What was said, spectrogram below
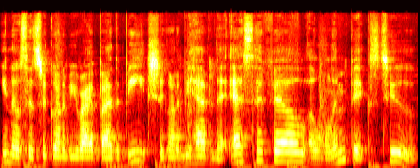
you know, since we're going to be right by the beach, they're going to be having the SFL Olympics too.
